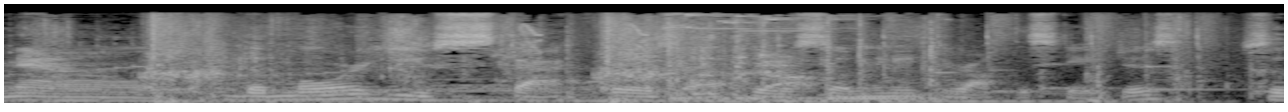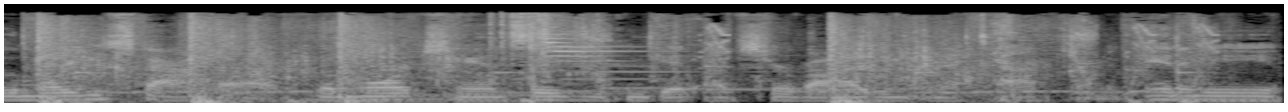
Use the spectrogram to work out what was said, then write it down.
Now, the more you stack those up, there's so many throughout the stages, so the more you stack up, the more chances you can get of surviving an attack from an enemy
